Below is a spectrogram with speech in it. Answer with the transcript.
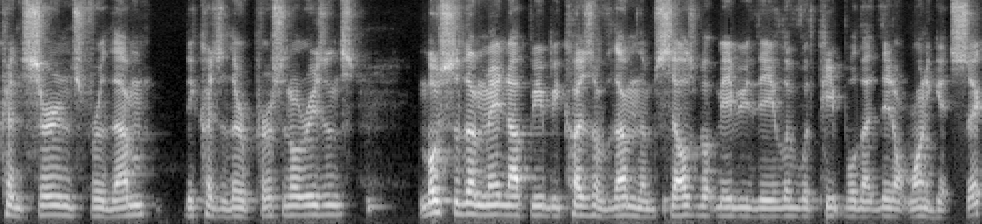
concerns for them because of their personal reasons. Most of them may not be because of them themselves, but maybe they live with people that they don't want to get sick,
